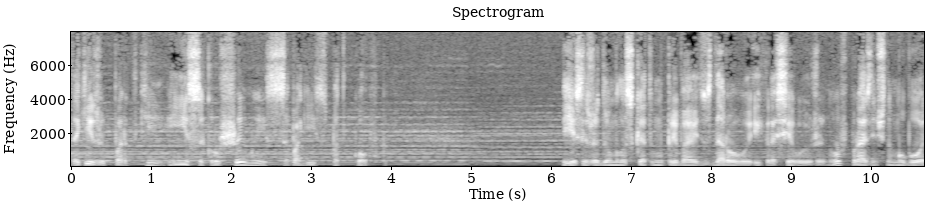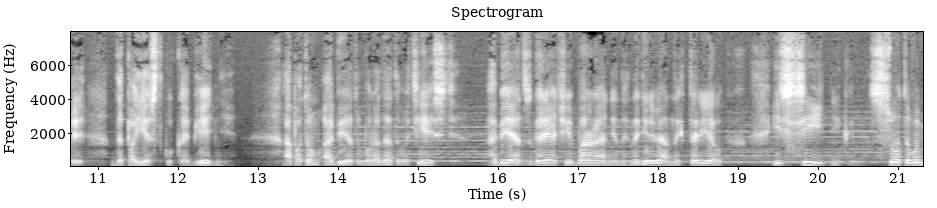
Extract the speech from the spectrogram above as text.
такие же портки и несокрушимые сапоги с подковкой. Если же думалось к этому прибавить здоровую и красивую жену в праздничном уборе, да поездку к обедне, а потом обед у бородатого тестя, обед с горячей бараниной на деревянных тарелках и с ситниками, с сотовым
